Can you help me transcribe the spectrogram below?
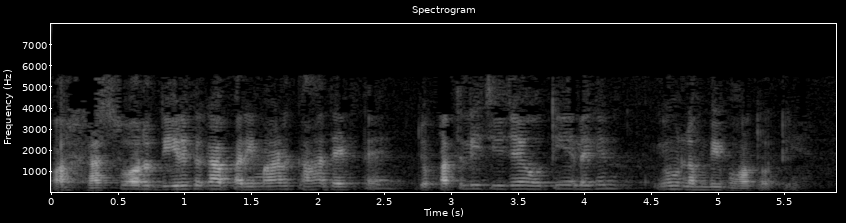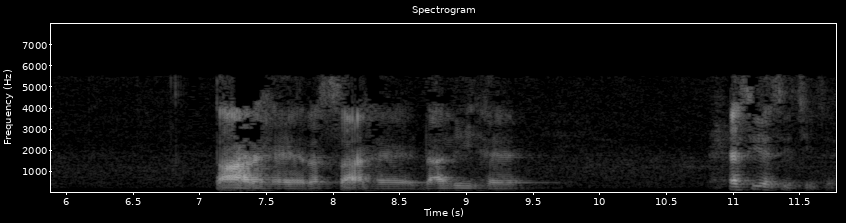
और ह्रस्व और दीर्घ का परिमाण कहाँ देखते हैं? जो पतली चीज़ें होती हैं, लेकिन यूँ लंबी बहुत होती है। तार है, रस्सा है, डाली है ऐसी ऐसी चीज़ें।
